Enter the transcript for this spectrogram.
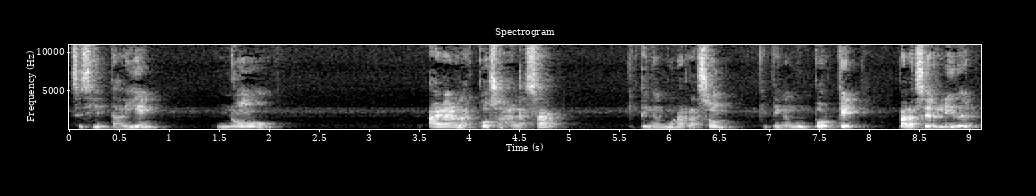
se sienta bien, no hagan las cosas al azar, que tengan una razón, que tengan un porqué. Para ser líder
